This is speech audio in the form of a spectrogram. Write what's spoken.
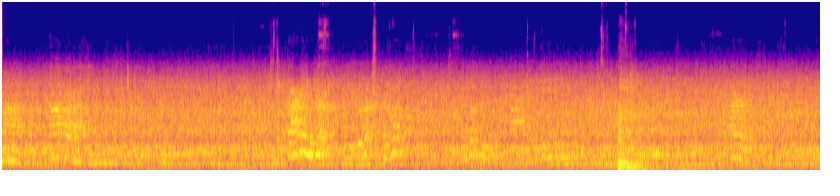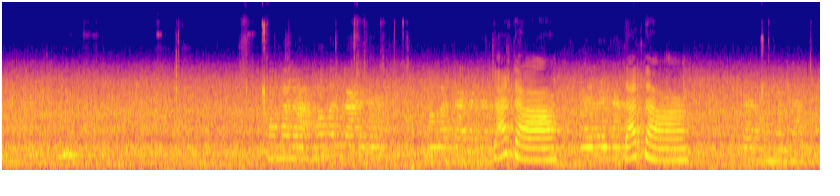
ना ना बाळा. काय आहे का? इकडं, हे बघ. हे बघ, इकडं काय आहे? काय? हं? मम्माला मम्माला टाका मम्माला टाका टाटा बाय बाय टाका. टाटा जरा मम्माला टाका.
